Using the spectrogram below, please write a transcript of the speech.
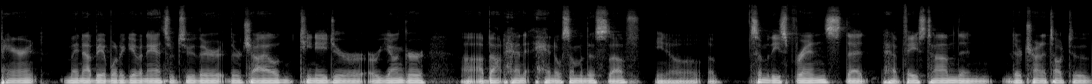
parent may not be able to give an answer to their their child teenager or, or younger uh, about how to handle some of this stuff you know uh, some of these friends that have facetimed and they're trying to talk to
